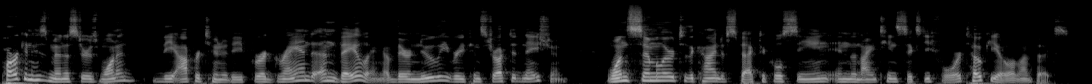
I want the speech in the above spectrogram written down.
Park and his ministers wanted the opportunity for a grand unveiling of their newly reconstructed nation, one similar to the kind of spectacle seen in the 1964 Tokyo Olympics.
